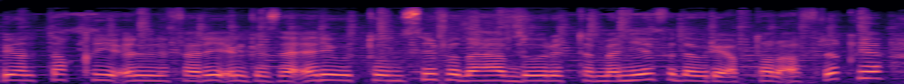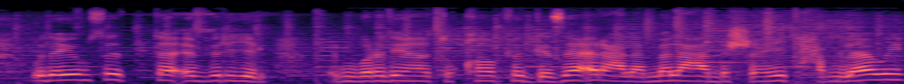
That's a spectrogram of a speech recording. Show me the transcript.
بيلتقي الفريق الجزائري والتونسي في ذهاب دور الثمانيه في دوري أبطال أفريقيا وده يوم 6 إبريل. المباراة دي هتقام في الجزائر على ملعب الشهيد حملاوي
